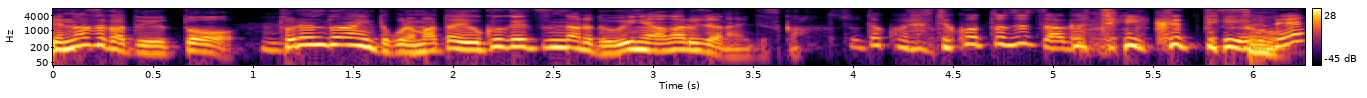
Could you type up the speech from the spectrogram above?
で、なぜかというと、トレンドラインってこれまた翌月になると上に上がるじゃないですか。そう、だからちょこっとずつ上がっていくっていうね、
